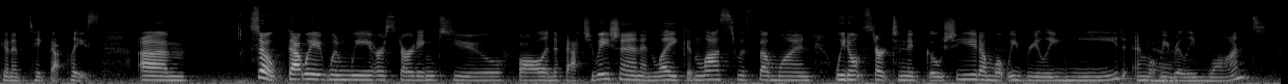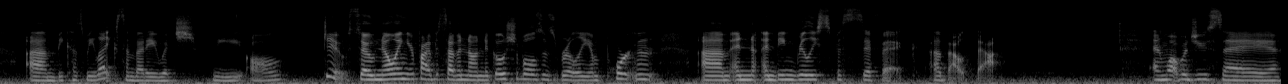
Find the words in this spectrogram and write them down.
going to take that place. Um, so that way, when we are starting to fall into infatuation and like and lust with someone, we don't start to negotiate on what we really need and what we really want um, because we like somebody, which we all do. So knowing your five to seven non-negotiables is really important, um, and and being really specific about that. And what would you say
